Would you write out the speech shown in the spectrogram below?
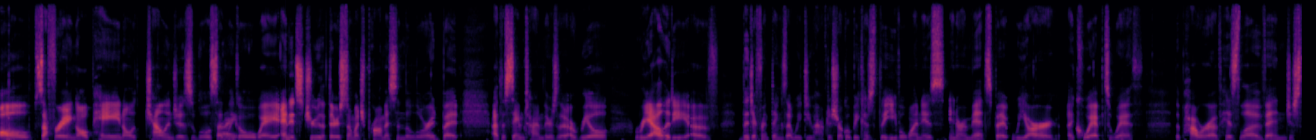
all suffering, all pain, all challenges will suddenly right. go away. And it's true that there's so much promise in the Lord, but at the same time, there's a, a real reality of the different things that we do have to struggle because the evil one is in our midst, but we are equipped with the power of his love and just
